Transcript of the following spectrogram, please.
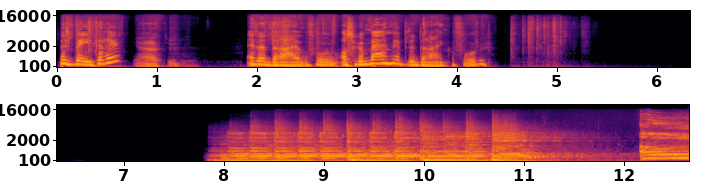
Dat is beter, hè? ja, natuurlijk. En dat draaien we voor hem. Als ik hem bij me heb, dan draai ik hem voor u. Only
